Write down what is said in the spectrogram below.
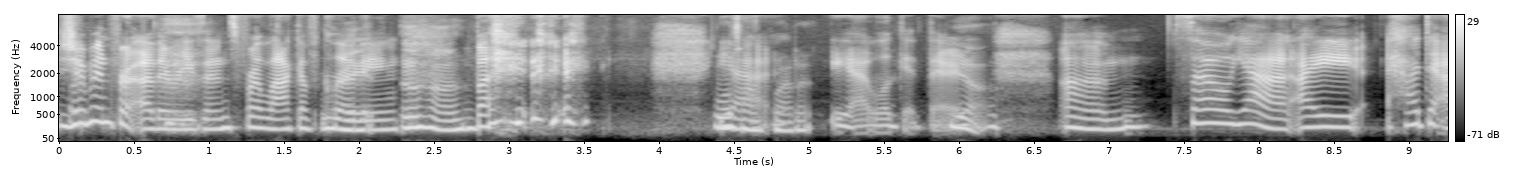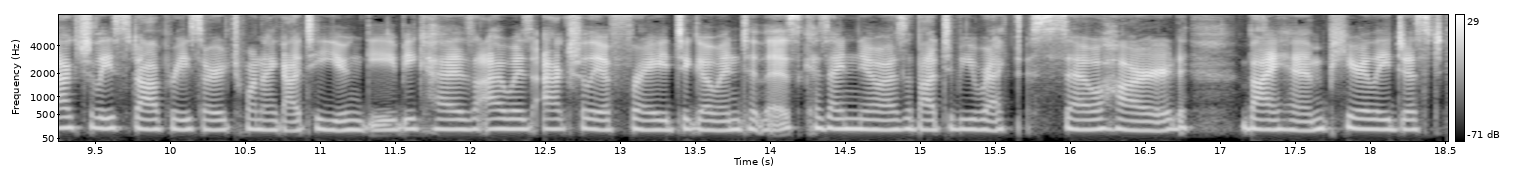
Jimin for other reasons, for lack of clothing. Uh-huh. But We'll yeah, talk about it. Yeah, we'll get there. Yeah. Um, so yeah, I had to actually stop research when I got to Yoongi because I was actually afraid to go into this because I knew I was about to be wrecked so hard by him purely just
